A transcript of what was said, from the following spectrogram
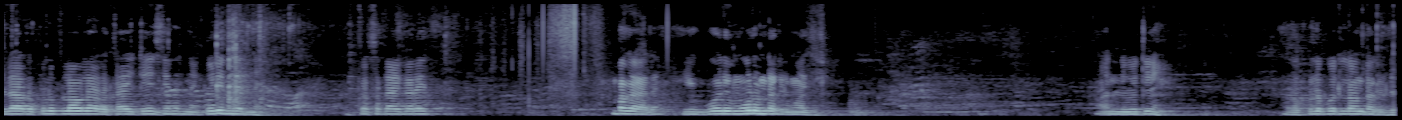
तिला आता कुलूप लावला आता काही टेन्शनच नाही कोणीच देत नाही. कसं काय करायचं? बघा आता ही गोळी मोडून टाकली माझी. आणली होती आता कुलपत लावून टाकली.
